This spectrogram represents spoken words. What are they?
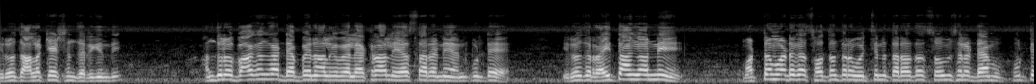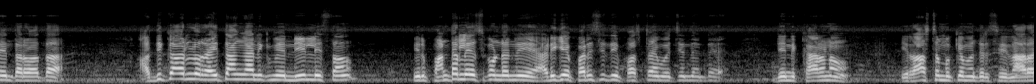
ఈరోజు అలొకేషన్ జరిగింది. అందులో భాగంగా డెబ్బై నాలుగు వేల ఎకరాలు వేస్తారని అనుకుంటే ఈరోజు రైతాంగాన్ని మొట్టమొదటిగా స్వతంత్రం వచ్చిన తర్వాత సోమశిల డ్యామ్ పూర్తయిన తర్వాత అధికారులు రైతాంగానికి మేము నీళ్ళు ఇస్తాం. మీరు పంటలు వేసుకోండి అని అడిగే పరిస్థితి ఫస్ట్ టైం వచ్చిందంటే దీనికి కారణం ఈ రాష్ట్ర ముఖ్యమంత్రి శ్రీ నారా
